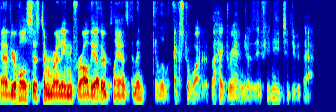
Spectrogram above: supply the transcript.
Have your whole system running for all the other plants and then get a little extra water, the hydrangeas, if you need to do that.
